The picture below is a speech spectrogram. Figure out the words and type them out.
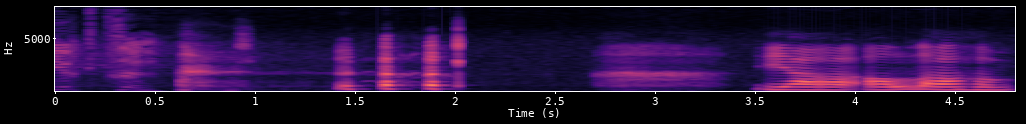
yıktı. Ya Allah'ım.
